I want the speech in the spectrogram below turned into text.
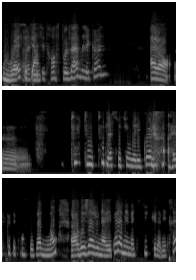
Ouais, c'est -ce C'est transposable l'école? Alors, euh, tout, tout, toute la structure de l'école, est-ce que c'est transposable Non? Alors déjà, je n'avais pas la même attitude que la maîtresse.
